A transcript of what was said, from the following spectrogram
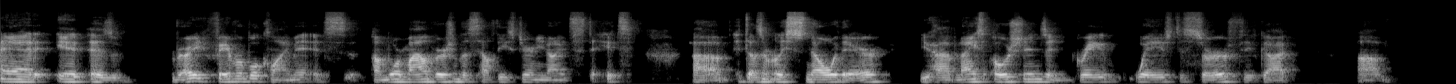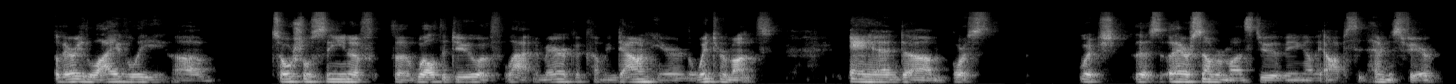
And it is a very favorable climate. It's a more mild version of the southeastern United States. Um, it doesn't really snow there. You have nice oceans and great waves to surf. You've got um, a very lively um, social scene of the well-to-do of Latin America coming down here in the winter months, and um, or which this their summer months due to being on the opposite hemisphere.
